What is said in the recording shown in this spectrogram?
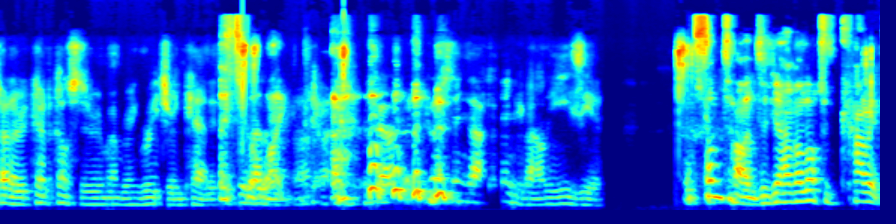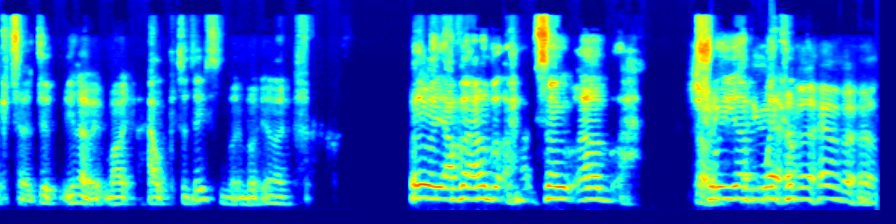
trying to kind of constantly remembering Rita and Ken. It's not like- the first thing I have to think about, the easier. Sometimes, if you have a lot of character, do- you know, it might help to do something. But you know. Anyway, I've, um, so um, Shall we, um, wake up- Oh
